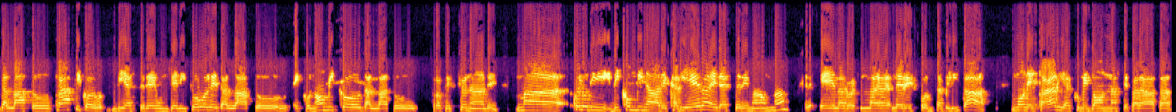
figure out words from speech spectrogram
Dal lato pratico di essere un genitore, dal lato economico, dal lato professionale, ma quello di, di combinare carriera ed essere mamma e la, la, le responsabilità monetarie come donna separata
